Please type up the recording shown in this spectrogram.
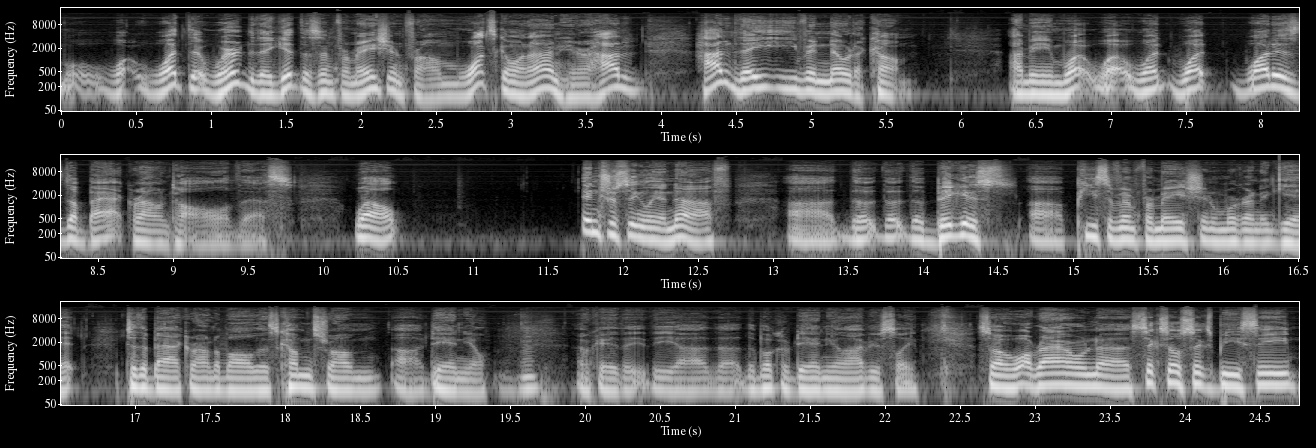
what? what where did they get this information from? What's going on here? How did how did they even know to come? I mean, what what what what what is the background to all of this? Well, interestingly enough, uh, the, the the biggest uh, piece of information we're going to get to the background of all this comes from uh, Daniel. Okay, the the, uh, the the book of Daniel, obviously. So around uh, 606 BC,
